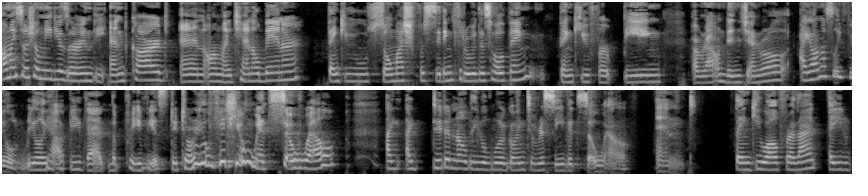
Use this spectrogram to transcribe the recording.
All my social medias are in the end card and on my channel banner. Thank you so much for sitting through this whole thing. Thank you for being around in general. I honestly feel really happy that the previous tutorial video went so well. I I didn't know people were going to receive it so well. And thank you all for that. I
